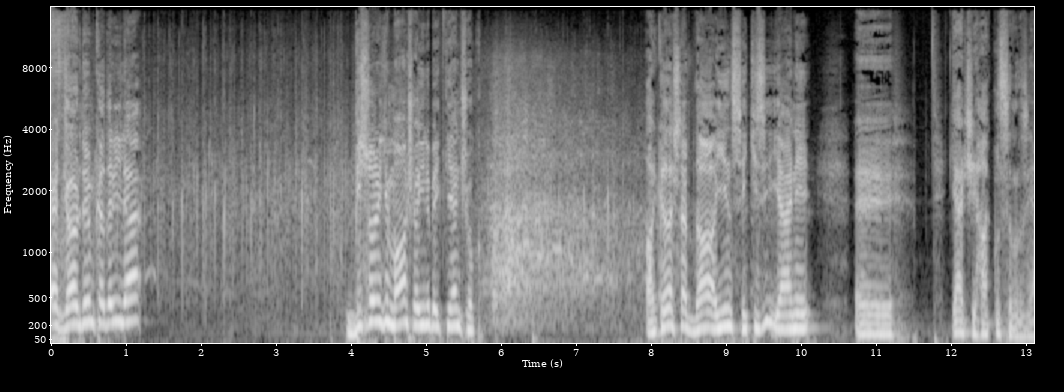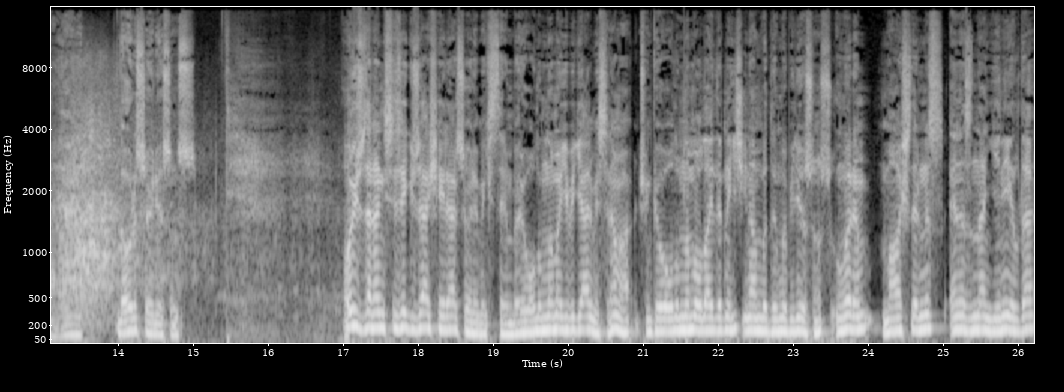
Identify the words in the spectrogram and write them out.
evet gördüğüm kadarıyla bir sonraki maaş ayını bekleyen çok. Arkadaşlar daha ayın 8'i yani eee, gerçi haklısınız yani, yani doğru söylüyorsunuz. O yüzden hani size güzel şeyler söylemek isterim. Böyle olumlama gibi gelmesin ama çünkü o olumlama olaylarına hiç inanmadığımı biliyorsunuz. Umarım maaşlarınız en azından yeni yılda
